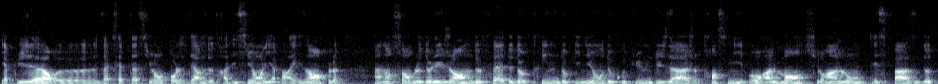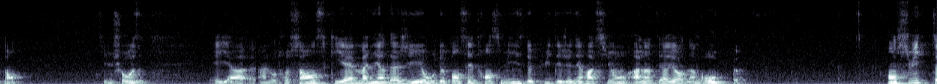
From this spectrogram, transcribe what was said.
il y a plusieurs euh, acceptations pour le terme de tradition. Il y a par exemple un ensemble de légendes, de faits, de doctrines, d'opinions, de coutumes, d'usages transmis oralement sur un long espace de temps. C'est une chose. Et il y a un autre sens qui est manière d'agir ou de penser transmise depuis des générations à l'intérieur d'un groupe. Ensuite,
